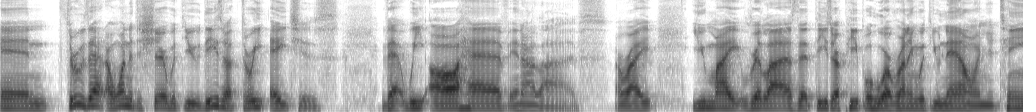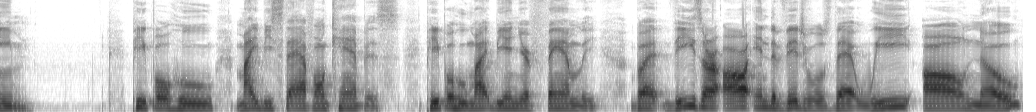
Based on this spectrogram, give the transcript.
And through that, I wanted to share with you these are three H's that we all have in our lives. All right. You might realize that these are people who are running with you now on your team, people who might be staff on campus, people who might be in your family, but these are all individuals that we all know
